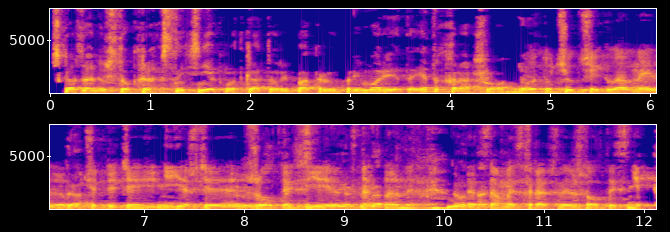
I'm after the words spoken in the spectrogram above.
Сказали, что красный снег, вот, который покрыл Приморье, это, это хорошо. Ну вот у Чукчи главное да. учат детей, не ешьте желтый, желтый снег. снег да. Вот ну, это так... самое страшное, желтый снег.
